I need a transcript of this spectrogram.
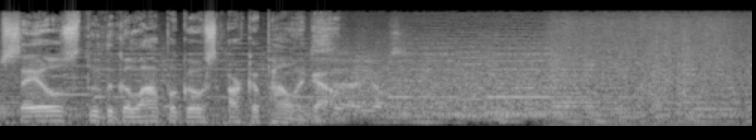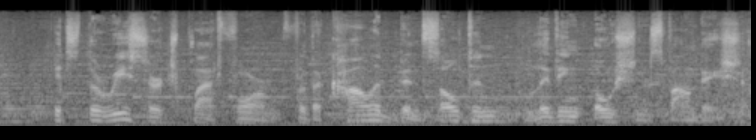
sails through the Galapagos archipelago. It's the research platform for the Khaled bin Sultan Living Oceans Foundation.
